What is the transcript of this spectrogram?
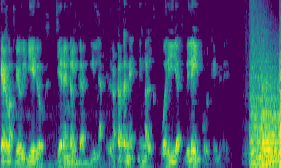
കേരളത്തിലെയോ ഇന്ത്യയിലോ ജനങ്ങൾക്ക് ഇല്ല. ഇതിനൊക്കെ തന്നെ നിങ്ങൾ വലിയ വിലയും കൊടുക്കേണ്ടി വരും.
